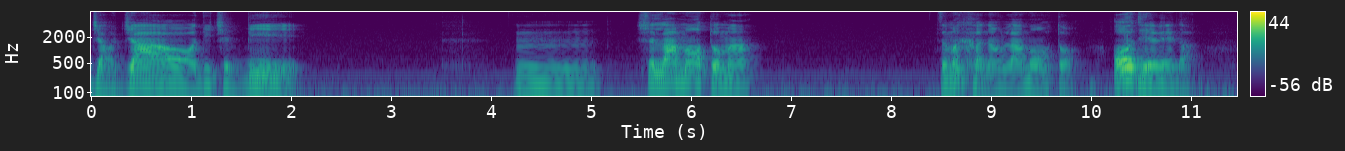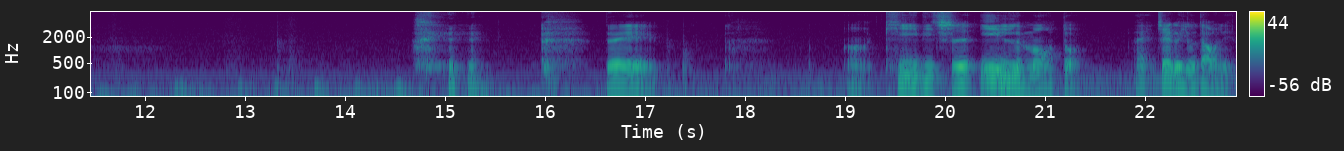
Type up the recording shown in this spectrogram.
叫叫 teacher b 嗯，是拉 moto 吗？怎么可能拉 moto？O 结尾的。对，嗯，chi 的是 il moto，哎，这个有道理。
